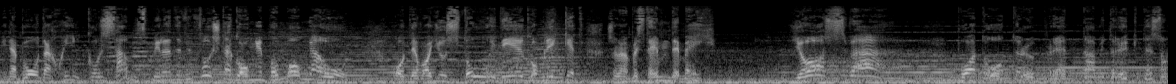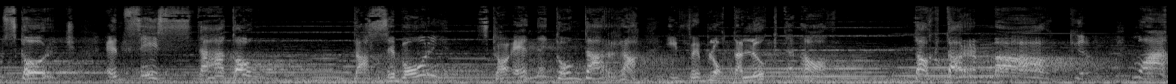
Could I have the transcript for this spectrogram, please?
Mina båda skinkor samspelade för första gången på många år. Och det var just då, i det ögonblicket, som jag bestämde mig. Jag svär på att återupprätta mitt rykte som skurk en sista gång. Dasseborg ska än en gång darra inför blotta lukten av Dr. Mag! Mwah!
